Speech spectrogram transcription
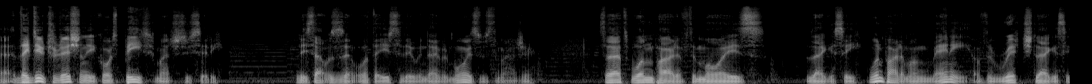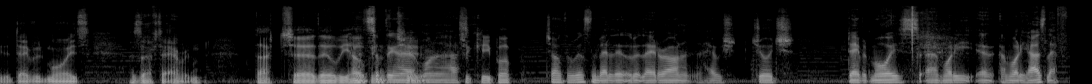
Uh, they do traditionally, of course, beat Manchester City. At least that was what they used to do when David Moyes was the manager. So that's one part of the Moyes legacy, one part among many of the rich legacy that David Moyes has left to Everton that uh, they'll be hoping something to, I want to ask to keep up. Jonathan Wilson about a little bit later on how we should judge David Moyes and what he uh, and what he has left.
